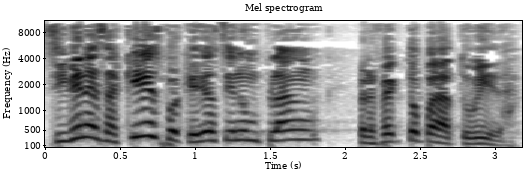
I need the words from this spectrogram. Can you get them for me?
Si vienes aquí es porque Dios tiene un plan perfecto para tu vida.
